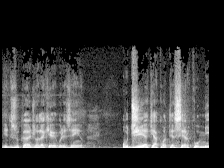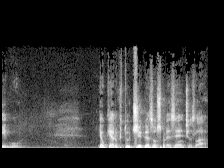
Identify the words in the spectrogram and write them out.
e diz o Cândido, olha aqui, gurizinho, o dia que acontecer comigo, eu quero que tu digas aos presentes lá,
